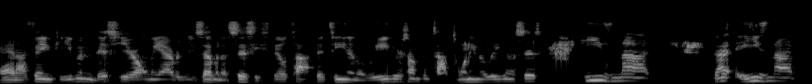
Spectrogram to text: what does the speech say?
and I think even this year only averaging seven assists, he's still top 15 in the league or something, top 20 in the league in assists. He's not that. He's not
